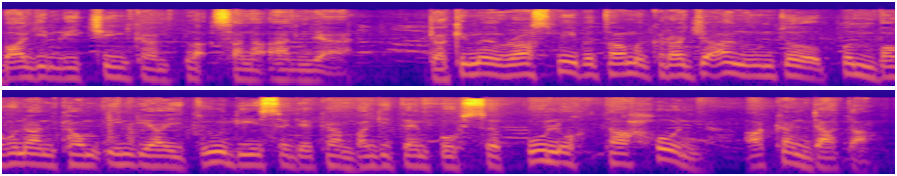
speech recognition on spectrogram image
bagi melicingkan pelaksanaannya. Dokumen rasmi pertama kerajaan untuk pembangunan kaum India itu disediakan bagi tempoh 10 tahun akan datang.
